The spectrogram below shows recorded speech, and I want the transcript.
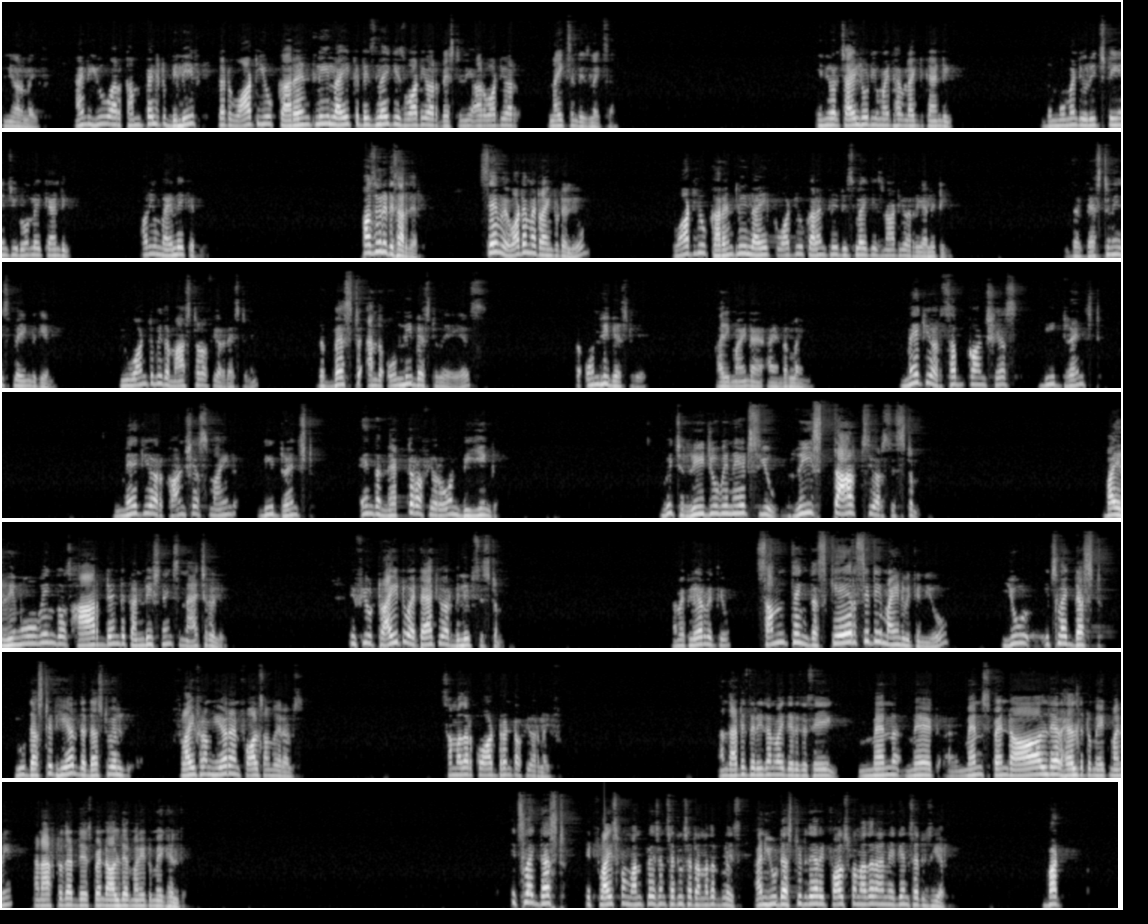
in your life. And you are compelled to believe that what you currently like, dislike is what your destiny or what your likes and dislikes are. In your childhood, you might have liked candy. The moment you reach teens, you don't like candy. Or you may like it. Possibilities are there. Same way, what am I trying to tell you? What you currently like, what you currently dislike is not your reality. The destiny is playing the game. You want to be the master of your destiny. the best and the only best way is the only best way. I remind, I, I underline. Make your subconscious be drenched. Make your conscious mind be drenched in the nectar of your own being, which rejuvenates you, restarts your system by removing those hardened conditionings naturally. If you try to attack your belief system, am I clear with you? Something, the scarcity mind within you, you it's like dust. You dust it here, the dust will fly from here and fall somewhere else. Some other quadrant of your life. And that is the reason why there is a saying men make men spend all their health to make money and after that they spend all their money to make health. It's like dust. It flies from one place and settles at another place. And you dust it there it falls from other and again settles here. But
